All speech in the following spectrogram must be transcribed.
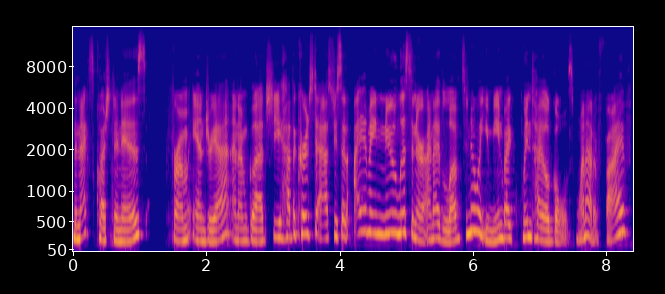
The next question is from Andrea, and I'm glad she had the courage to ask. She said, I am a new listener, and I'd love to know what you mean by quintile goals. One out of five.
